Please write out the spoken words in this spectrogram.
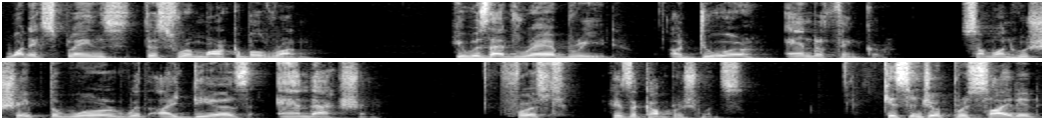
What explains this remarkable run? He was that rare breed, a doer and a thinker, someone who shaped the world with ideas and action. First, his accomplishments. Kissinger presided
